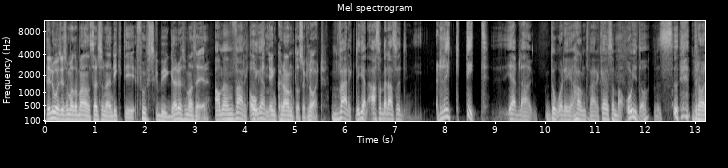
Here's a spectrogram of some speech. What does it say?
Det låter ju som att de har anställt sån här en riktig fuskbyggare som man säger. Ja men Och verkligen. en klant då såklart. Verkligen. Alltså, men alltså riktigt jävla dålig hantverkare som bara oj då, drar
